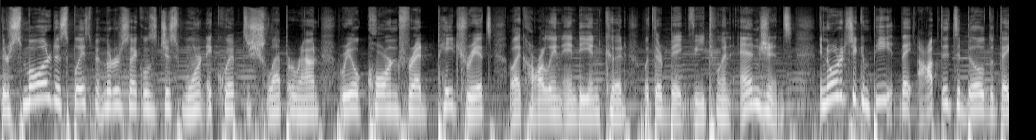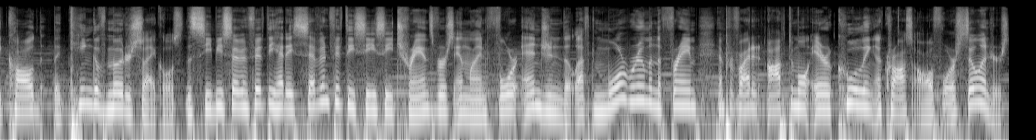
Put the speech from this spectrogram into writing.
Their smaller displacement motorcycles just weren't equipped to schlep around real corn-fed patriots like Harley and Indian could with their big V-twin engines. In order to compete, they opted to build what they called the King of Motorcycles. The CB750 had a 750cc transverse inline 4 engine that left more room in the frame and provided optimal air cooling across all four cylinders.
